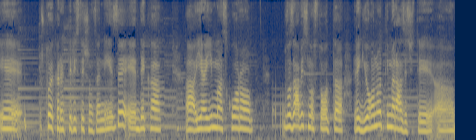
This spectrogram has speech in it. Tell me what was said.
е што е карактеристично за незе е дека а, ја има скоро во зависност од регионот има различити а,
